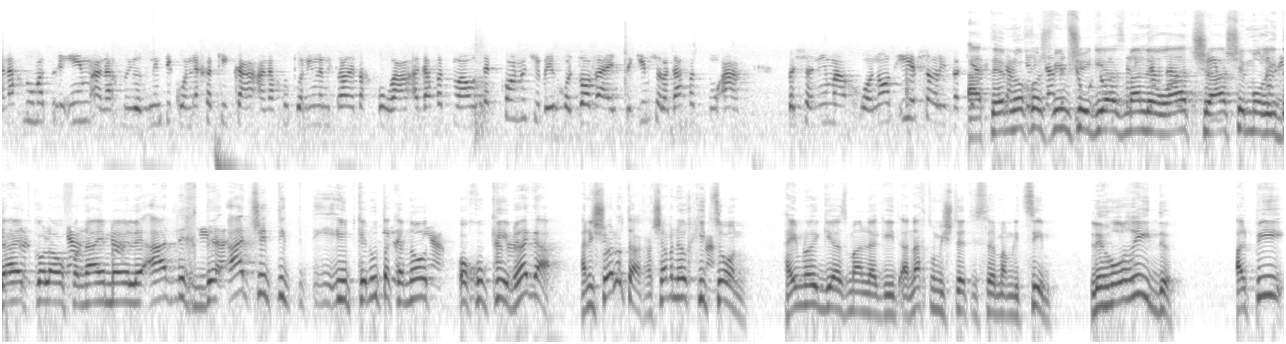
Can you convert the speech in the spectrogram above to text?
אנחנו מתריעים, אנחנו יוזמים תיקוני חקיקה, אנחנו פונים למשרד התחבורה, אגף התנועה עושה כל מה שביכולתו, וההישגים של אגף התנועה בשנים האחרונות, אי אפשר להתווכח. אתם לא. חושבים שהגיע בתאונות, הזמן להוראת שעה שמורידה את כל האופניים האלה עד שיותקנו תקנות. או חוקים? רגע, אני שואל אותך, עכשיו אני הולך קיצון. האם לא הגיע הזמן להגיד, אנחנו משטרת ישראל ממליצים להוריד על פי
